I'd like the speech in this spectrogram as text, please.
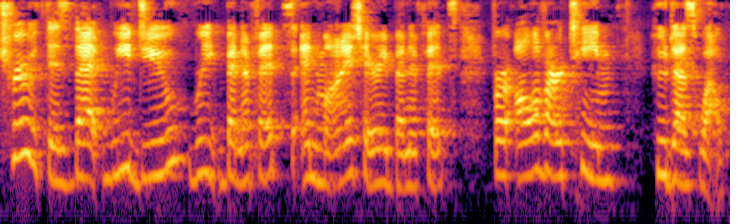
truth is that we do reap benefits and monetary benefits for all of our team who does well.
